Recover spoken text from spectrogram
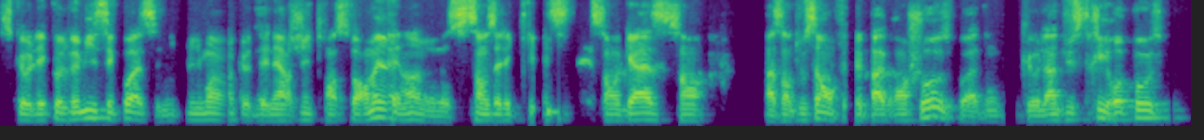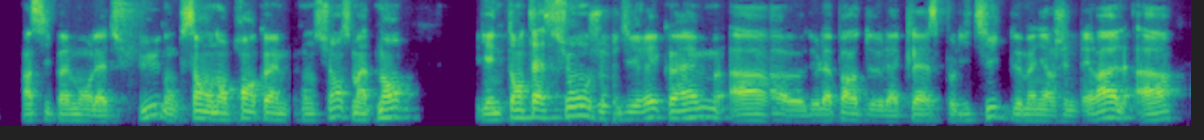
parce que l'économie, c'est quoi? C'est ni plus ni moins que d'énergie transformée. Hein, sans électricité, sans gaz, sans sans tout ça, on fait pas grand chose, quoi. Donc euh, l'industrie repose principalement là-dessus. Donc ça, on en prend quand même conscience. Maintenant, il y a une tentation, je dirais quand même, à, de la part de la classe politique, de manière générale, à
